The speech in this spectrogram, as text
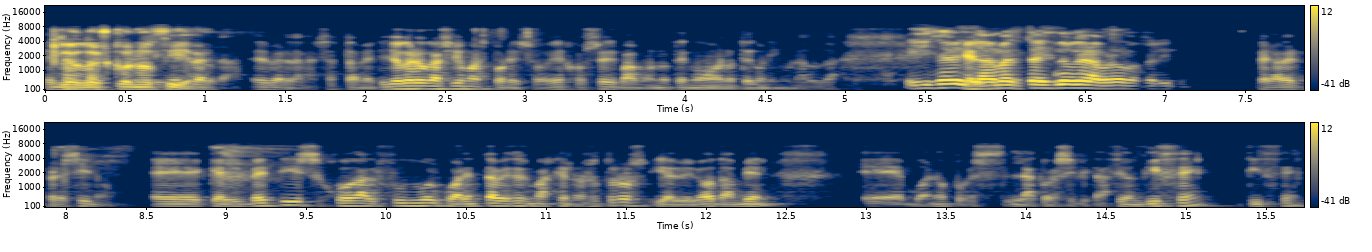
Lo desconocía. sí, es verdad, es verdad, exactamente. Yo creo que ha sido más por eso, ¿eh, José? Vamos, no tengo, no tengo ninguna duda. Y dice, Que el- además está diciendo que era broma, Felipe. Pero a ver, Presino, eh, que el Betis juega al fútbol 40 veces más que nosotros y el Bilbao también. Eh, bueno, pues la clasificación dice, dice.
